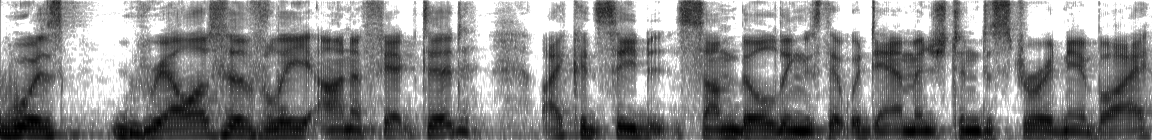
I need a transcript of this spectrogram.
was relatively unaffected. I could see some buildings that were damaged and destroyed nearby,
